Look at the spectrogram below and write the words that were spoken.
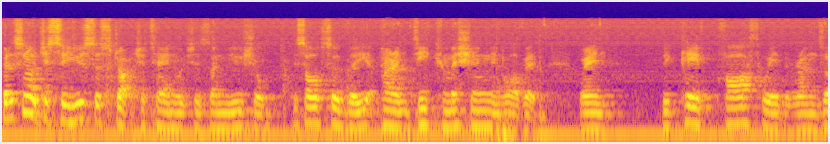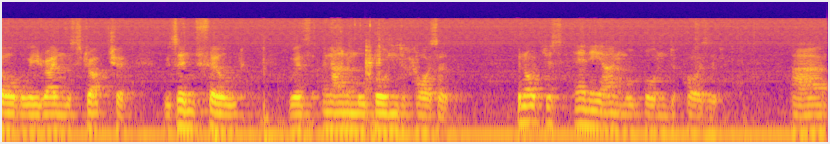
But it's not just the use of structure 10 which is unusual, it's also the apparent decommissioning of it when the paved pathway that runs all the way around the structure was infilled with an animal bone deposit but not just any animal bone deposit. Uh,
